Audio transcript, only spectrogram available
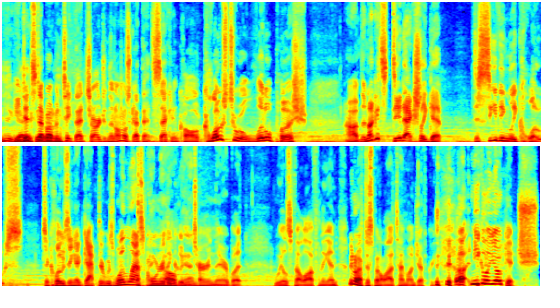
You he did step up and take that charge and then almost got that second call close to a little push uh, the nuggets did actually get deceivingly close to closing a gap there was one last corner know, they couldn't man. turn there but wheels fell off in the end we don't have to spend a lot of time on jeff green uh, nikola jokic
